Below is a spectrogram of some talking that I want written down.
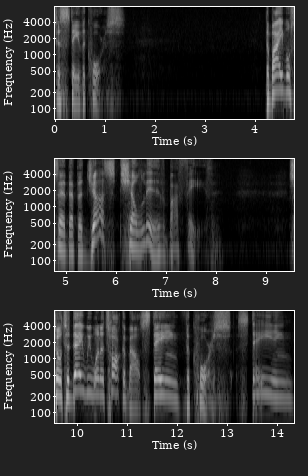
to stay the course. The Bible said that the just shall live by faith. So today we want to talk about staying the course, staying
